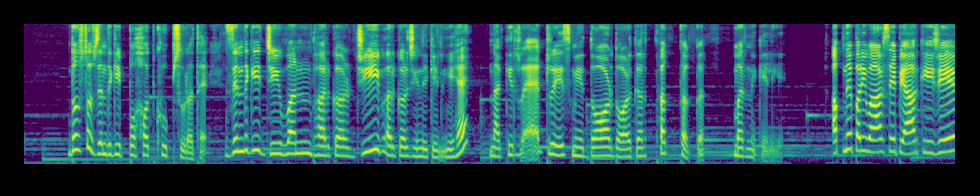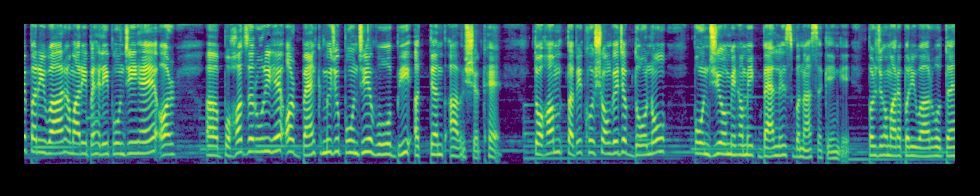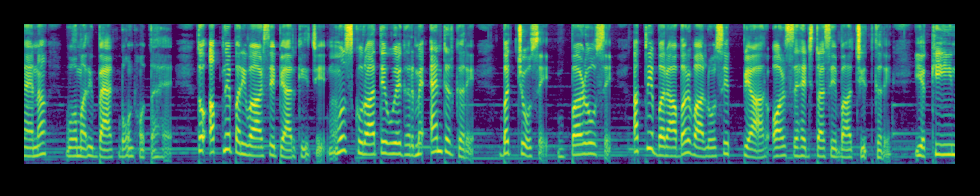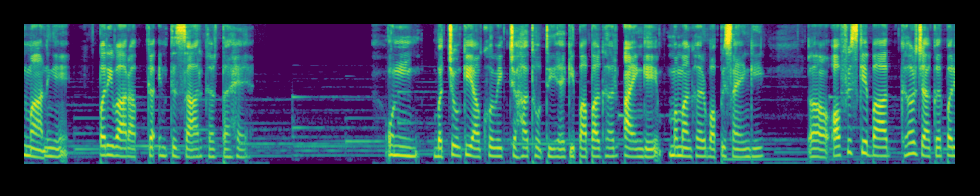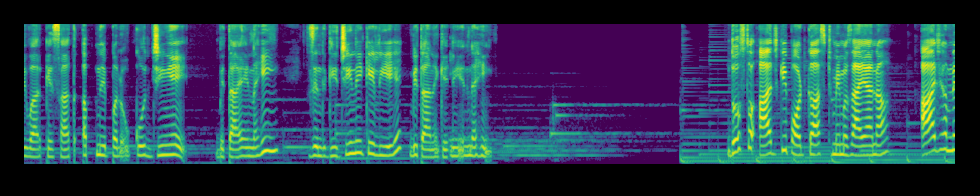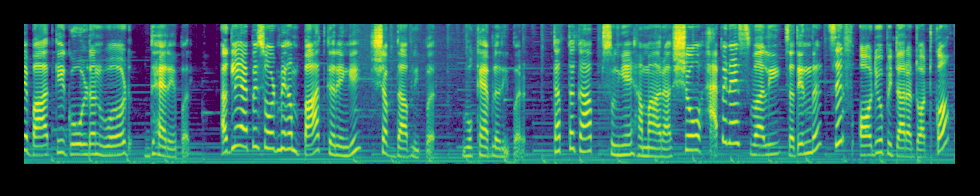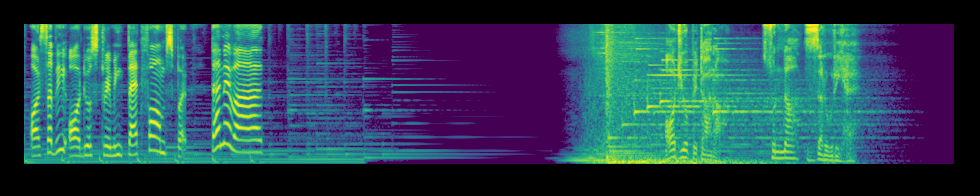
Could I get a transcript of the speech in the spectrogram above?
दोस्तों, ज़िंदगी बहुत खूबसूरत है। ज़िंदगी जीवन भर कर जी भर कर जीने के लिए है, ना कि रैट रेस में दौड़ दौड़ कर थक थक कर मरने के लिए। अपने परिवार से प्यार कीजिए। परिवार हमारी पहली पूंजी है और बहुत ज़रूरी है और बैंक में जो पूंजी है वो भी अत्यंत आवश्यक है। तो हम तभी खुश होंगे जब दोनों पूंजियों में हम एक बैलेंस बना सकेंगे। पर जो हमारा परिवार होता है ना, वो हमारी बैकबोन होता है। तो अपने परिवार से प्यार कीजिए। मुस्कुराते हुए घर में एंटर करें। बच्चों से, बड़ों से। अपने बराबर वालों से प्यार और सहजता से बातचीत करें। यकीन मानिए, परिवार आपका इंतज़ार करता है। उन बच्चों की आँखों में एक चाहत होती है कि पापा घर आएँगे, मम्मा घर वापस आएँगी। ऑफ़िस के बाद घर जाकर परिवार के साथ अपने पलों को जिए, बिताए नहीं। ज़िंदगी जीने के लिए, बिताने के लिए नहीं। दोस्तों, आज के पॉडकास्ट में मज़ा आया ना? आज हमने बात की गोल्डन वर्ड धैर्य पर। अगले एपिसोड में हम बात करेंगे शब्दावली पर वोकेबलरी पर। तब तक आप सुनिए हमारा शो हैप्पीनेस वाली सतेंद्र सिर्फ़ ऑडियो पिटारा डॉट कॉम और सभी ऑडियो स्ट्रीमिंग प्लेटफॉर्म्स पर। धन्यवाद। ऑडियो पिटारा सुनना ज़रूरी है।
